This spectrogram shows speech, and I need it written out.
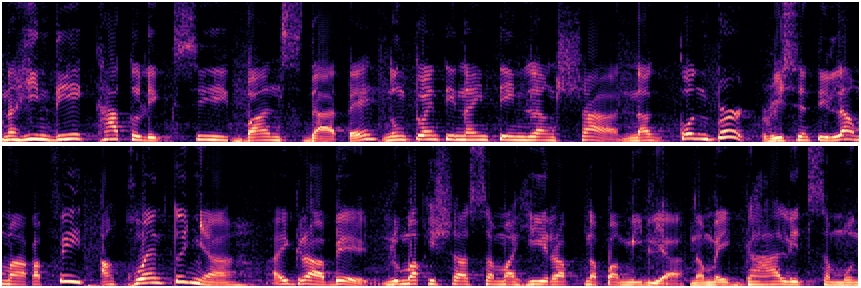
na hindi Catholic si Vance dati? Nung 2019 lang siya nag-convert. Recently lang mga ka-faith. Ang kwento niya ay grabe. Lumaki siya sa mahirap na pamilya na may galit sa mundo.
